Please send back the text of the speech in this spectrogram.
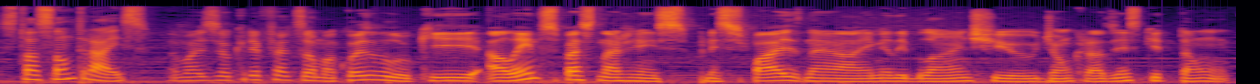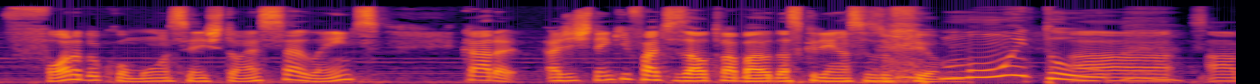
situação traz. Mas eu queria enfatizar uma coisa, Lu, que além dos personagens principais, né, a Emily Blunt e o John Krasinski, que estão fora do comum, assim, estão excelentes, cara, a gente tem que enfatizar o trabalho das crianças do filme. Muito! A, a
